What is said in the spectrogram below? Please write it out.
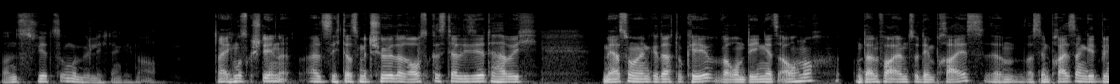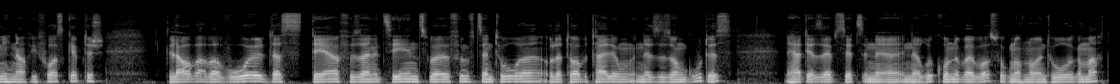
Sonst wird es ungemütlich, denke ich mal auch. Ich muss gestehen, als sich das mit Schöle rauskristallisierte, habe ich im ersten Moment gedacht, okay, warum den jetzt auch noch? Und dann vor allem zu dem Preis. Ähm, was den Preis angeht, bin ich nach wie vor skeptisch. Ich glaube aber wohl, dass der für seine 10, 12, 15 Tore oder Torbeteiligung in der Saison gut ist. Er hat ja selbst jetzt in der, in der Rückrunde bei Wolfsburg noch neun Tore gemacht.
